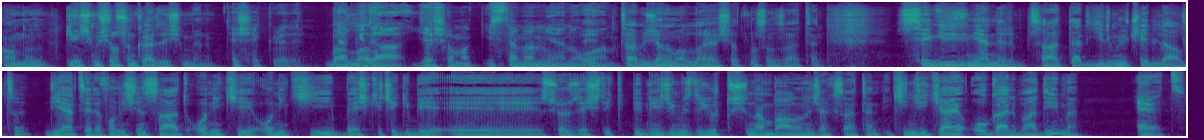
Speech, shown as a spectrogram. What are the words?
Anladım. Geçmiş olsun kardeşim benim. Teşekkür ederim. Vallahi- Ya bir daha yaşamak istemem yani o E, anı. tabii canım Allah yaşatmasın zaten. Sevgili dinleyenlerim saatler 23.56 diğer telefon için saat 12 12 5 geçe gibi e, sözleştik dinleyicimiz de yurt dışından bağlanacak zaten ikinci hikaye o galiba değil mi? Evet.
